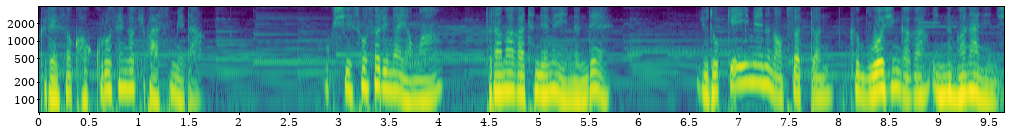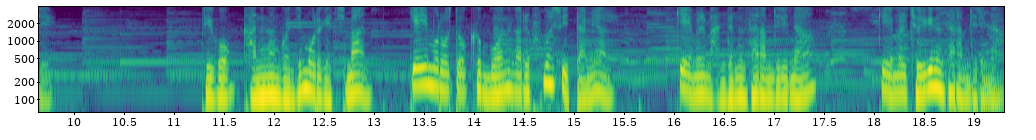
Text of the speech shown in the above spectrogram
그래서 거꾸로 생각해 봤습니다. 혹시 소설이나 영화, 드라마 같은 데는 있는데 유독 게임에는 없었던 그 무엇인가가 있는 건 아닌지 그리고 가능한 건지 모르겠지만 게임으로도 그 무언가를 품을 수 있다면 게임을 만드는 사람들이나 게임을 즐기는 사람들이나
